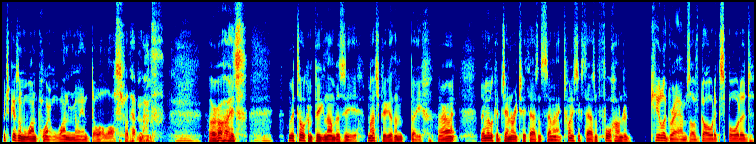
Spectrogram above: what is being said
which gives them a $1.1 million loss for that month. All right. We're talking big numbers here, much bigger than beef. All right. Then we look at January 2017, 26,400 kilograms of gold exported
